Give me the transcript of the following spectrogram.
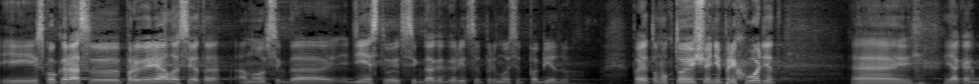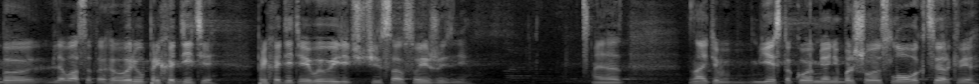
И сколько раз э, проверялось это, оно всегда действует, всегда, как говорится, приносит победу. Поэтому, кто еще не приходит, э, я как бы для вас это говорю, приходите, приходите, и вы увидите чудеса в своей жизни. Э, знаете, есть такое у меня небольшое слово к церкви.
